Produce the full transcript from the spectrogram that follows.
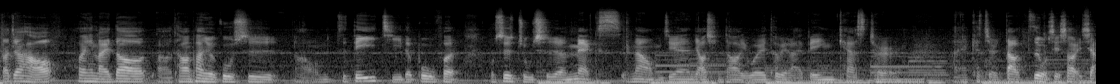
大家好，欢迎来到呃台湾判决故事啊，我们是第一集的部分，我是主持人 Max。那我们今天邀请到一位特别来宾 Caster，来 Caster 到自我介绍一下。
